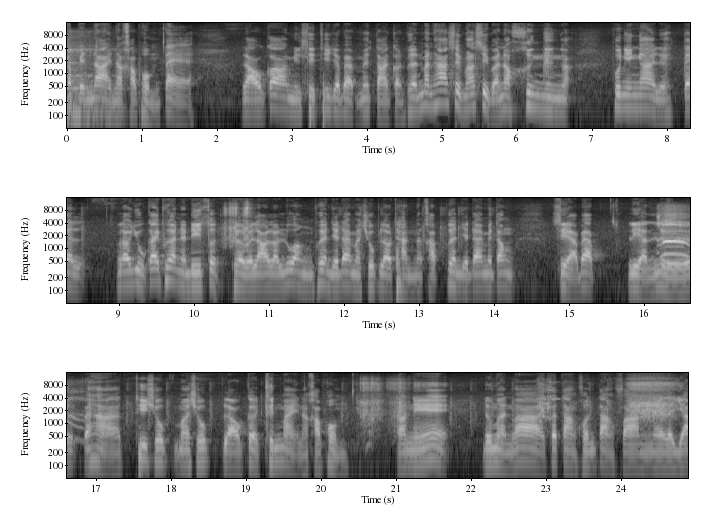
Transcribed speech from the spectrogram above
ก็เป็นได้นะครับผมแต่เราก็มีสิทธิ์ที่จะแบบไม่ตายก่อนเพื่อนมันห้าสิบห้าสิบอะเนาะครึ่งหนึ่งอะพูดง่าย ๆ เลย แต่เราอยู่ใกล้เพื่อนน่ะดีสุดเผื่อเวลาเราล่วงเพื่อนจะได้มาชุบเราทันนะครับ เพื่อนจะได้ไม่ต้องเสียแบบเหรียญหรือไปหาที่ชุบมาชุบเราเกิดขึ้นใหม่นะครับผม ตอนนี้ดูเหมือนว่าก็ต่างคนต่างฟาร์มในระยะ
